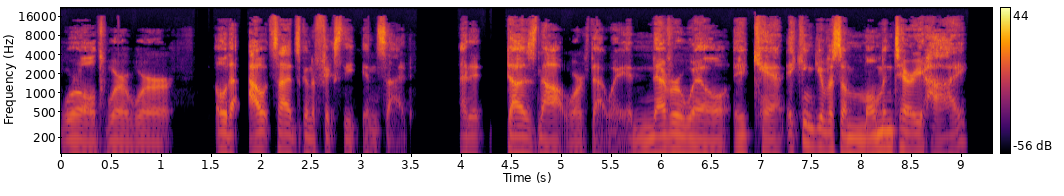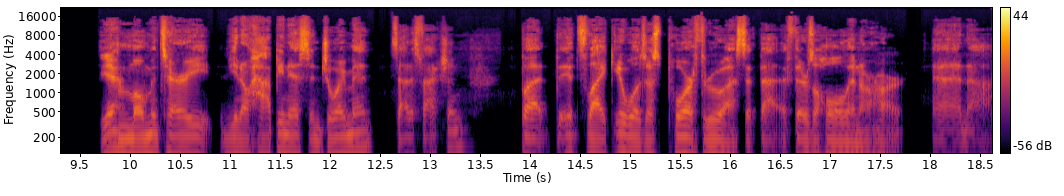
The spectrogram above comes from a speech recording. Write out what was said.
world where we're, oh, the outside's going to fix the inside. And it does not work that way. It never will. It can't. It can give us a momentary high, yeah, momentary, you know, happiness, enjoyment, satisfaction. But it's like it will just pour through us if that if there's a hole in our heart. And uh,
